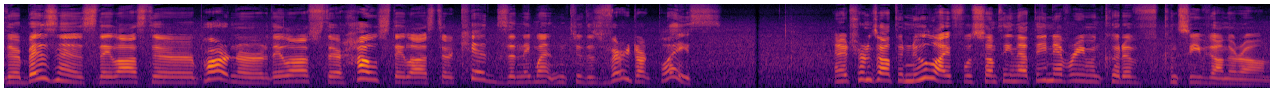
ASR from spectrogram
their business, they lost their partner, they lost their house, they lost their kids, and they went into this very dark place. And it turns out the new life was something that they never even could have conceived on their own.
